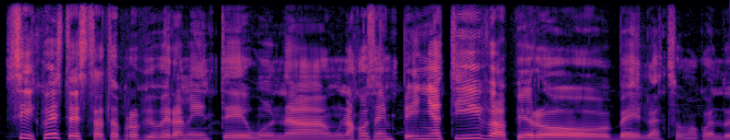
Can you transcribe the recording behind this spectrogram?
sì, questa è stata proprio veramente una, una cosa impegnativa, però bella, insomma, quando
